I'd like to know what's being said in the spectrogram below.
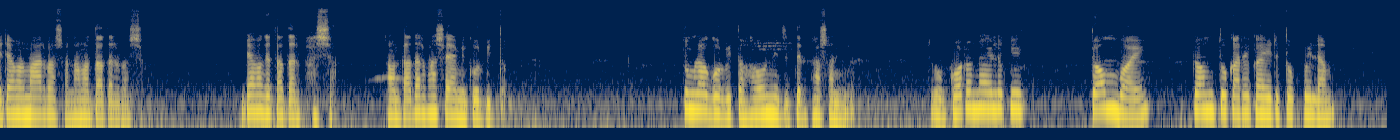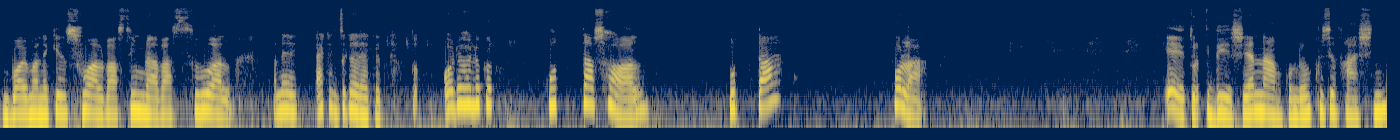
এটা আমার মার ভাষা না আমার দাদার ভাষা। এটা আমাকে দাদার ভাষা। আমার দাদার ভাষায় আমি গর্বিত। তোমরাও গর্বিত হও নিজেদের ভাষা নিয়ে। তো ঘটনা হইল কি টম বয় টম তো কারে কারে এটা তো কইলাম। বয় মানে কি সোয়াল বা সিমড়া বা সোয়াল মানে এক এক জায়গায় এক এক। তো ওইটা হইল কি কুত্তা সোয়াল কুত্তা পোলা। এ, তোর কি দেশে আর নাম কোন খুঁজে ফাঁসনি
